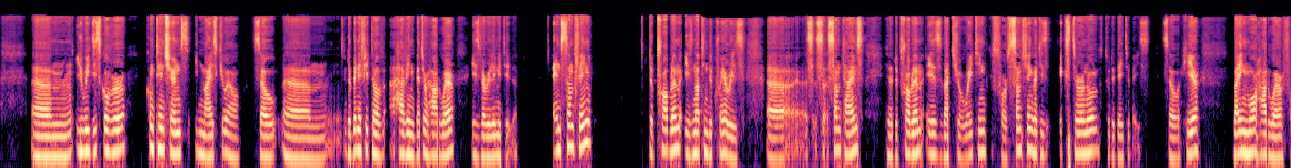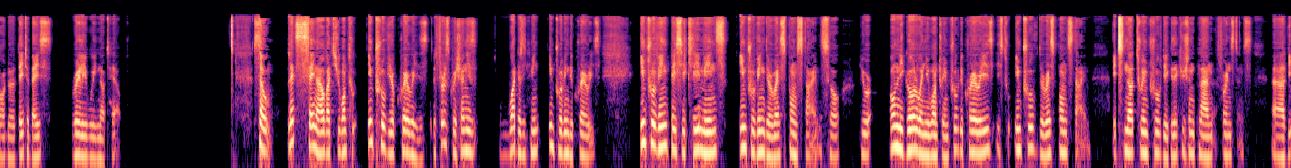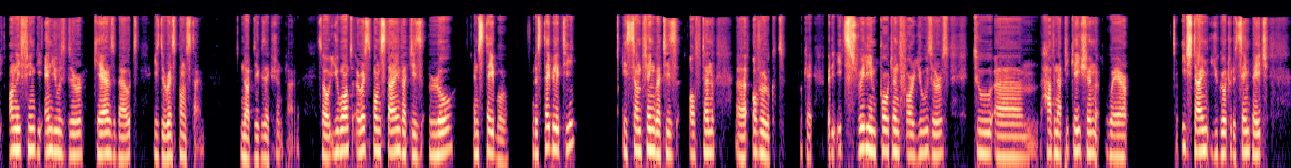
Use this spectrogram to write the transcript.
um, you will discover contentions in MySQL. So um, the benefit of having better hardware is very limited. And something, the problem is not in the queries. Uh, sometimes the problem is that you're waiting for something that is external to the database. So here, buying more hardware for the database really will not help. So let's say now that you want to improve your queries. The first question is, what does it mean improving the queries? Improving basically means improving the response time. So your only goal when you want to improve the queries is to improve the response time. It's not to improve the execution plan, for instance. Uh, the only thing the end user cares about is the response time, not the execution plan. So you want a response time that is low and stable. The stability is something that is often uh, overlooked. Okay, but it's really important for users to um, have an application where each time you go to the same page,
